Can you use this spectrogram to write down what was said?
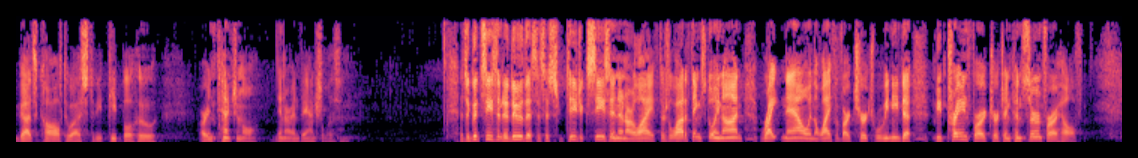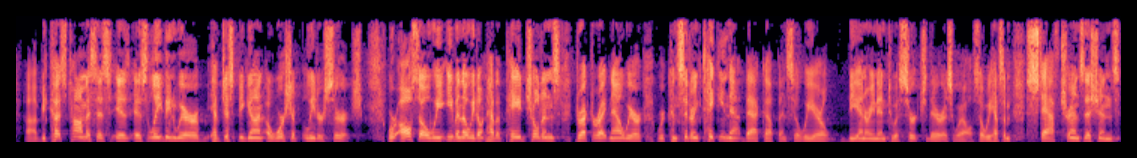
God's call to us to be people who are intentional in our evangelism. It's a good season to do this. It's a strategic season in our life. There's a lot of things going on right now in the life of our church where we need to be praying for our church and concerned for our health. Uh, because Thomas is, is, is leaving, we have just begun a worship leader search. We're also, we, even though we don't have a paid children's director right now, we're, we're considering taking that back up, and so we will be entering into a search there as well. So we have some staff transitions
